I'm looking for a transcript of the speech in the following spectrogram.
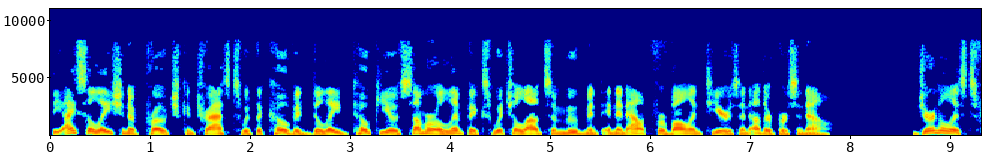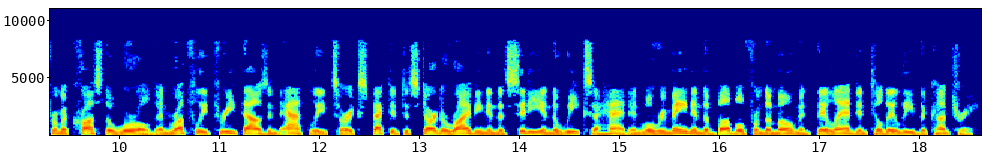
The isolation approach contrasts with the COVID-delayed Tokyo Summer Olympics which allowed some movement in and out for volunteers and other personnel. Journalists from across the world and roughly 3,000 athletes are expected to start arriving in the city in the weeks ahead and will remain in the bubble from the moment they land until they leave the country.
